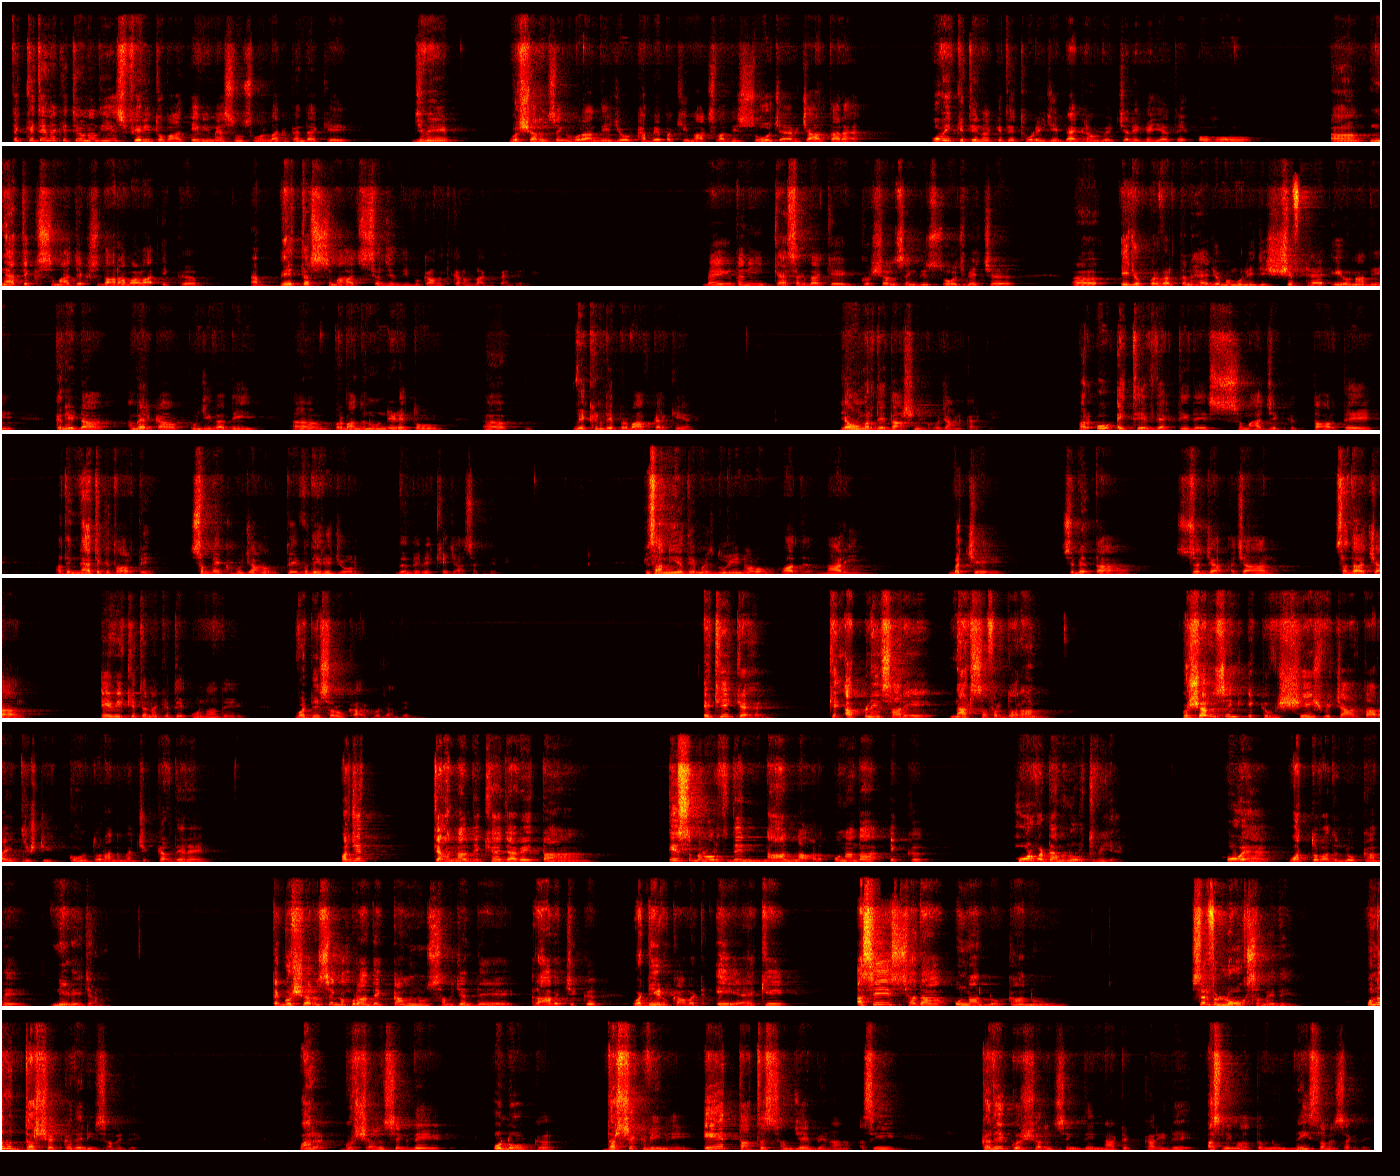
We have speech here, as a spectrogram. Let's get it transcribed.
ਤੇ ਕਿਤੇ ਨਾ ਕਿਤੇ ਉਹਨਾਂ ਦੀ ਇਸ ਫੇਰੀ ਤੋਂ ਬਾਅਦ ਇਹ ਵੀ ਮਹਿਸੂਸ ਹੋਣ ਲੱਗ ਪੈਂਦਾ ਕਿ ਜਿਵੇਂ ਗੁਰਸ਼ਰਨ ਸਿੰਘ ਹੋਰਾਂ ਦੀ ਜੋ ਖੱਬੇ ਪੱਖੀ ਮਾਰਕਸਵਾਦੀ ਸੋਚ ਹੈ, ਵਿਚਾਰਧਾਰਾ ਹੈ, ਉਹ ਵੀ ਕਿਤੇ ਨਾ ਕਿਤੇ ਥੋੜੀ ਜਿਹੀ ਬੈਕਗ੍ਰਾਉਂਡ ਵਿੱਚ ਚਲੀ ਗਈ ਹੈ ਤੇ ਉਹ ਨੈਤਿਕ ਸਮਾਜਿਕ ਸੁਧਾਰਾਂ ਵਾਲਾ ਇੱਕ ਬਿਹਤਰ ਸਮਾਜ ਸਿਰਜਣ ਦੀ ਵਕਾਲਤ ਕਰਨ ਲੱਗ ਪੈਂਦੇ ਨੇ। ਮੈਂ ਇਹ ਤਾਂ ਨਹੀਂ ਕਹਿ ਸਕਦਾ ਕਿ ਗੁਰਸ਼ਰਨ ਸਿੰਘ ਦੀ ਸੋਚ ਵਿੱਚ ਇਹ ਜੋ ਪਰਿਵਰਤਨ ਹੈ, ਜੋ ਮਾਮੂਲੀ ਜੀ ਸ਼ਿਫਟ ਹੈ, ਇਹ ਉਹਨਾਂ ਦੀ ਕੈਨੇਡਾ, ਅਮਰੀਕਾ ਪੂੰਜੀਵਾਦੀ ਪ੍ਰਬੰਧ ਨੂੰ ਨੇੜੇ ਤੋਂ ਵੇਖਣ ਦੇ ਪ੍ਰਭਾਵ ਕਰਕੇ ਹੈ ਜਾਂ ਉਮਰ ਦੇ ਦਾਰਸ਼ਨਿਕ ਹੋ ਜਾਣ ਕਰਕੇ। ਪਰ ਉਹ ਇੱਥੇ ਵਿਅਕਤੀ ਦੇ ਸਮਾਜਿਕ ਤੌਰ ਤੇ ਅਤੇ ਨੈਤਿਕ ਤੌਰ ਤੇ ਸੱਭਿਅਕ ਹੋ ਜਾਣ ਉੱਤੇ ਵਧੇਰੇ ਜ਼ੋਰ ਦਿੰਦੇ ਵੇਖੇ ਜਾ ਸਕਦੇ ਨੇ। ਕਿਸਾਨੀ ਅਤੇ ਮਜ਼ਦੂਰੀ ਨਾਲੋਂ ਵੱਧ ਨਾਰੀ, ਬੱਚੇ, ਸਭਿਅਤਾ ਸੱਜਾ ਆਚਾਰ ਸਦਾਚਾਰ, ਇਹ ਵੀ ਕਿਤੇ ਨਾ ਕਿਤੇ ਉਹਨਾਂ ਦੇ ਵੱਡੇ ਸਰੋਕਾਰ ਹੋ ਜਾਂਦੇ ਨੇ। ਇਹ ਠੀਕ ਹੈ ਕਿ ਆਪਣੇ ਸਾਰੇ ਨਾਟ ਸਫ਼ਰ ਦੌਰਾਨ ਗੁਰਸ਼ਰਨ ਸਿੰਘ ਇੱਕ ਵਿਸ਼ੇਸ਼ ਵਿਚਾਰਧਾਰਾਈ ਦ੍ਰਿਸ਼ਟੀਕੋਣ ਤੋਂ ਰੰਗਮੰਚ ਕਰਦੇ ਰਹੇ। ਪਰ ਜੇ ਧਿਆਨ ਨਾਲ ਦੇਖਿਆ ਜਾਵੇ ਤਾਂ ਇਸ ਮਨੋਰਥ ਦੇ ਨਾਲ-ਨਾਲ ਉਹਨਾਂ ਦਾ ਇੱਕ ਹੋਰ ਵੱਡਾ ਮਨੋਰਥ ਵੀ ਹੈ। ਉਹ ਹੈ ਵੱਧ ਤੋਂ ਵੱਧ ਲੋਕਾਂ ਦੇ ਨੇੜੇ ਜਾਣਾ। ਤੇ ਗੁਰਸ਼ਰਨ ਸਿੰਘ ਹੋਰਾਂ ਦੇ ਕੰਮ ਨੂੰ ਸਮਝਣ ਦੇ ਰਾਹ ਵਿੱਚ ਇੱਕ ਵੱਡੀ ਰੁਕਾਵਟ ਇਹ ਹੈ ਕਿ ਅਸੀਂ ਸਦਾ ਉਹਨਾਂ ਲੋਕਾਂ ਨੂੰ ਸਿਰਫ ਲੋਕ ਸਮਝਦੇ ਉਹਨਾਂ ਨੂੰ ਦਰਸ਼ਕ ਕਦੇ ਨਹੀਂ ਸਮਝਦੇ। ਪਰ ਗੁਰਸ਼ਰਨ ਸਿੰਘ ਦੇ ਉਹ ਲੋਕ ਦਰਸ਼ਕ ਵੀ ਨੇ, ਇਹ ਤੱਥ ਸਮਝੇ ਬਿਨਾ ਅਸੀਂ ਕਦੇ ਗੁਰਸ਼ਰਨ ਸਿੰਘ ਦੀ ਨਾਟਕਕਾਰੀ ਦੇ ਅਸਲੀ ਮਹੱਤਵ ਨੂੰ ਨਹੀਂ ਸਮਝ ਸਕਦੇ।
